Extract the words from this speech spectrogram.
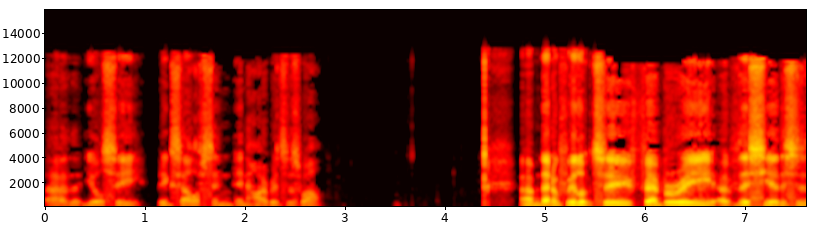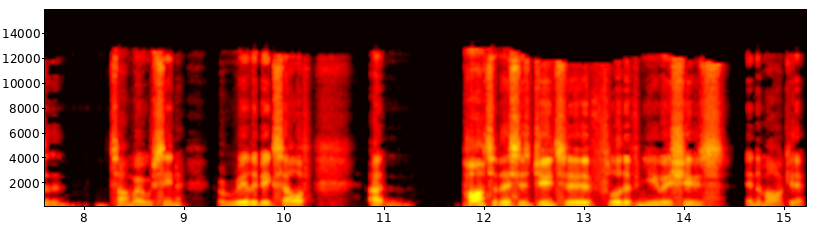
uh, that you'll see big sell-offs in, in hybrids as well. Um, then if we look to February of this year, this is time where we've seen a really big sell-off. Uh, part of this is due to flood of new issues in the market.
